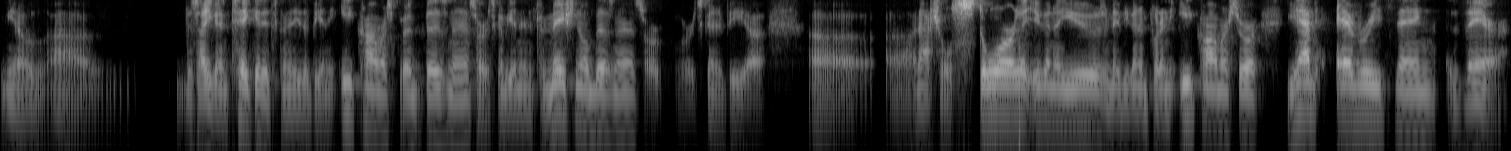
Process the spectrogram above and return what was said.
you know, uh, this is how you're gonna take it. It's gonna either be an e-commerce business, or it's gonna be an informational business, or or it's gonna be a uh, uh, an actual store that you're going to use, and maybe you're going to put an e-commerce store. You have everything there.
